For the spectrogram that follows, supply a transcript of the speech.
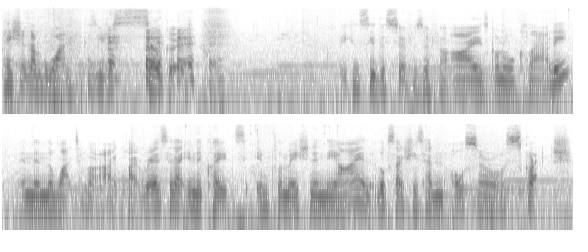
patient number one because you're just so good. You can see the surface of her eye has gone all cloudy and then the whites of her eye quite red, so that indicates inflammation in the eye and it looks like she's had an ulcer or a scratch.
